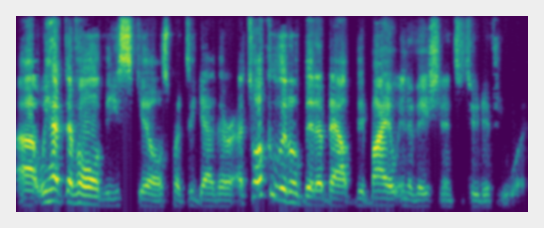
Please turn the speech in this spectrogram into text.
Uh, we have to have all these skills put together. Uh, talk a little bit about the Bio Innovation Institute, if you would.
